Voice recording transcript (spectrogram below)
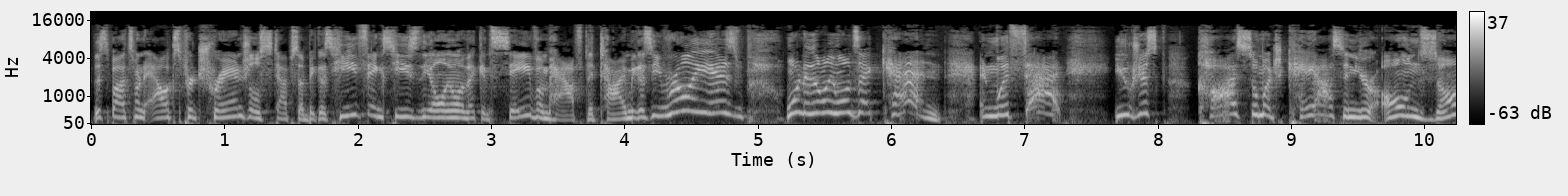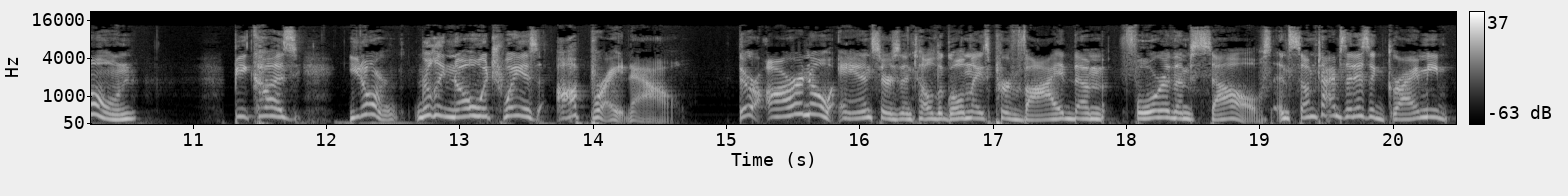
the spots when Alex Pietrangelo steps up because he thinks he's the only one that can save him half the time because he really is one of the only ones that can. And with that, you just cause so much chaos in your own zone because you don't really know which way is up right now. There are no answers until the Golden Knights provide them for themselves. And sometimes it is a grimy,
